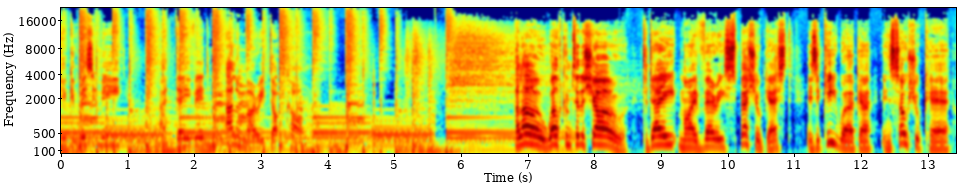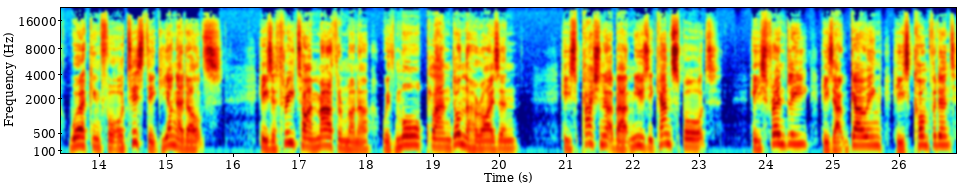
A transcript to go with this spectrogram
you can visit me at davidalanmurray.com. Hello, welcome to the show. Today, my very special guest is a key worker in social care working for autistic young adults. He's a three time marathon runner with more planned on the horizon. He's passionate about music and sport. He's friendly, he's outgoing, he's confident,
